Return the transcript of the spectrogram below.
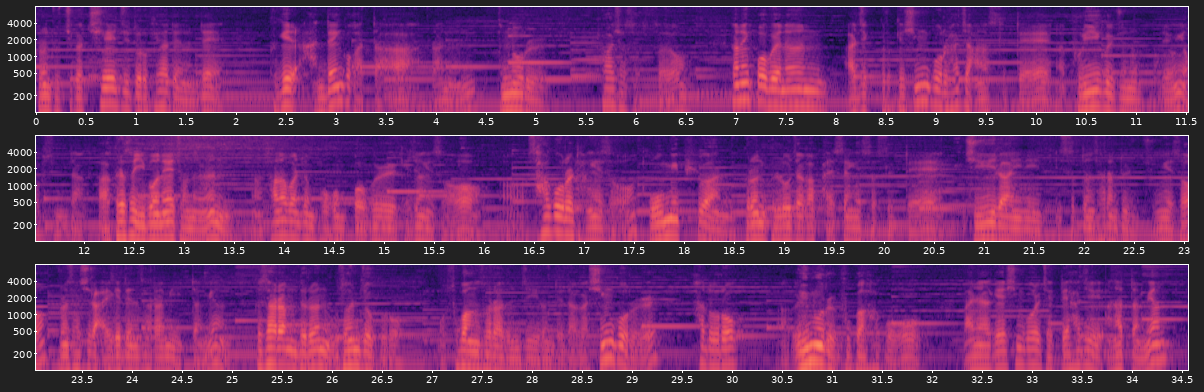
그런 조치가 취해지도록 해야 되는데 그게 안 된 것 같다라는 분노를 표하셨었어요. 현행법에는 아직 그렇게 신고를 하지 않았을 때 불이익을 주는 내용이 없습니다. 아, 그래서 이번에 저는 산업안전보건법을 개정해서 어, 사고를 당해서 도움이 필요한 그런 근로자가 발생했었을 때 지휘 라인이 있었던 사람들 중에서 그런 사실을 알게 된 사람이 있다면 그 사람들은 우선적으로 뭐 소방서라든지 이런 데다가 신고를 하도록 어, 의무를 부과하고 만약에 신고를 제때 하지 않았다면 아,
